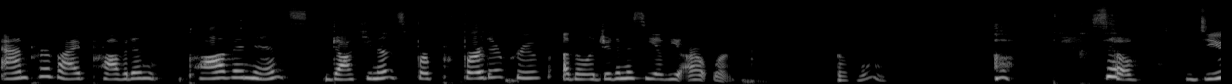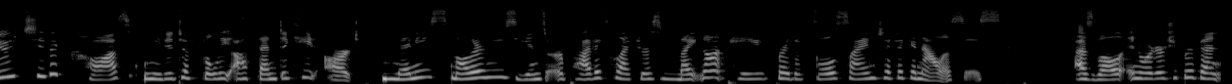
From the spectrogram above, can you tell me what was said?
and provide providen- provenance documents for p- further proof of the legitimacy of the artwork. Okay. Oh. So, due to the cost needed to fully authenticate art, many smaller museums or private collectors might not pay for the full scientific analysis. As well, in order to prevent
